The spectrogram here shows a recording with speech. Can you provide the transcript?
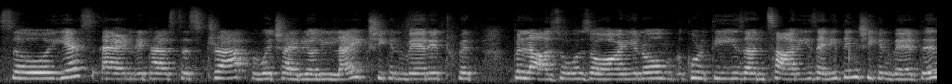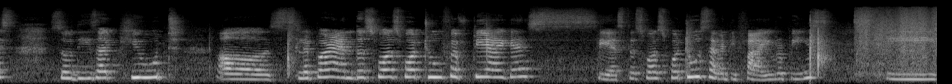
So yes and it has the strap which I really like. She can wear it with palazzos or you know kurtis and saris anything she can wear this. So these are cute uh, slipper and this was for 250 I guess. Yes this was for 275 rupees the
